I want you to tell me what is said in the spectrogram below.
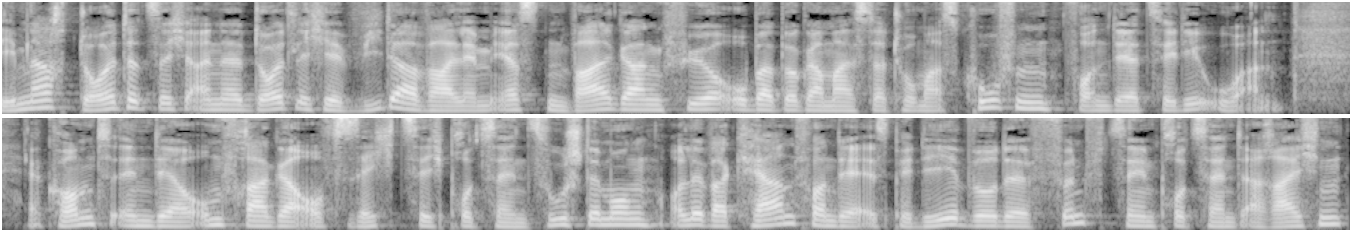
Demnach deutet sich eine deutliche Wiederwahl im ersten Wahlgang für Oberbürgermeister Thomas Kufen von der CDU an. Er kommt in der Umfrage auf 60 Prozent Zustimmung. Oliver Kern von der SPD würde 15 Prozent erreichen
